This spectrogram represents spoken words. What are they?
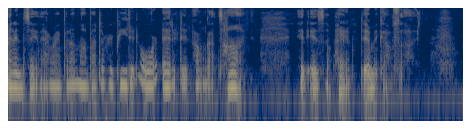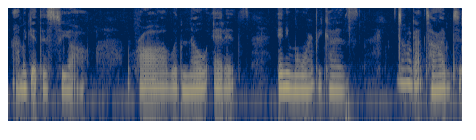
I didn't say that right, but I'm not about to repeat it or edit it. I don't got time. It is a pandemic outside. I'm to get this to y'all raw with no edits anymore because I don't got time to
